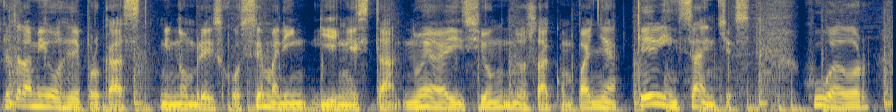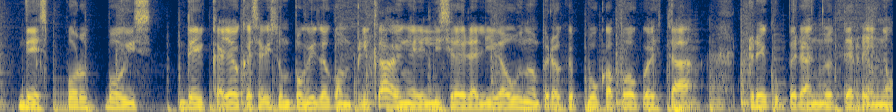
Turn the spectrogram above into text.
¿Qué tal amigos de Procast? Mi nombre es José Marín y en esta nueva edición nos acompaña Kevin Sánchez, jugador de Sport Boys del Callao que se ha visto un poquito complicado en el inicio de la Liga 1 pero que poco a poco está recuperando terreno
